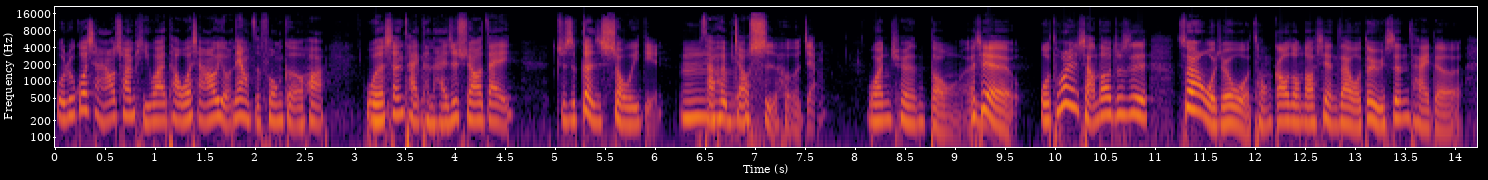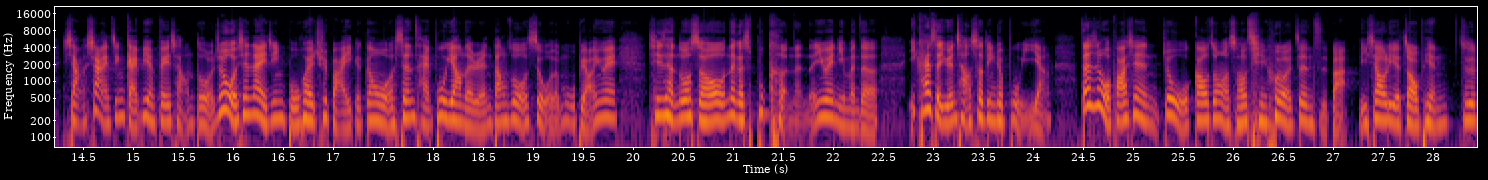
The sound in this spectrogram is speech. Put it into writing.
我如果想要穿皮外套，我想要有那样子风格的话，我的身材可能还是需要再就是更瘦一点，嗯，才会比较适合这样。完全懂，而且我突然想到，就是虽然我觉得我从高中到现在，我对于身材的想象已经改变非常多了，就是我现在已经不会去把一个跟我身材不一样的人当做是我的目标，因为其实很多时候那个是不可能的，因为你们的一开始原厂设定就不一样。但是我发现，就我高中的时候，其实会有一阵子把李孝利的照片就是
